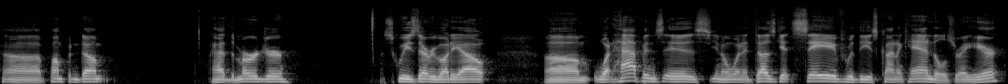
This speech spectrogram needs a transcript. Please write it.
uh, pump and dump. Had the merger, squeezed everybody out. Um, what happens is, you know, when it does get saved with these kind of candles right here,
